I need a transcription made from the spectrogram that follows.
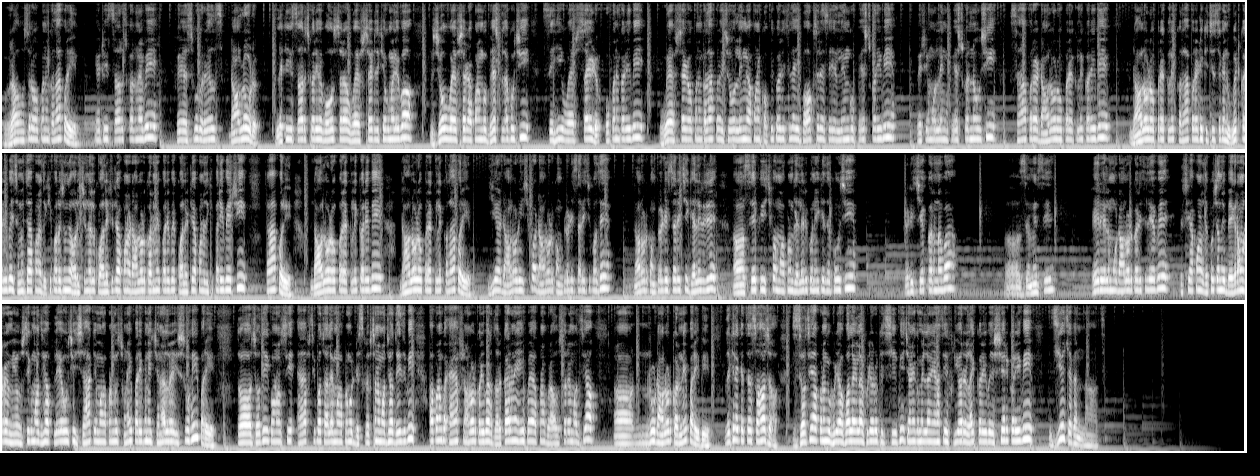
ब्राउजर ओपन कलापर ये सर्च भी फेसबुक रिल्स डाउनलोड लेखिक सर्च करेंगे बहुत सारा वेबसाइट देखा मिल जो वेबसाइट आपन बेस्ट लगुच से ही वेबसाइट ओपन करी वेबसाइट ओपन कलापुर जो लिंक आप कपी करते बक्स में से लिंक को पेस्ट करी ऐसी मो लिंक पेस्ट कर नौपर डाउनलोड उपर क्लिक करी डाउनलोड उपर क्लिक कलापुर किसी सेकेंड व्वेट करेंगे जमी आप देख पार्टी अरिजिनाल क्वाटे आप डाउनलोड करेंगे क्वाट आप देखिपारे तापर डाउनलोड उपर क्लिक करेंगे डाउनलोड उपर क्लिक कलापर ये डाउनलोड हो डाउनलोड कम्प्लीट हो सारी से डाउनलोड कम्प्लीट हो सारी ग्यालेरी में सेफ हो आपको ग्यालेरी को लेकिन देखा ये चेक कर नवा सेमें ए रेल मुझे डाउनलोड करी एट आप देखुं बैकग्राउंड में म्यूजिक प्ले होने चेल इश्यू हो पारे तो जदि कौन एप थी तेल मुझे डिस्क्रिपन देदेवी आपको एप्स डाउनलोड कर दरकार नहीं आप ब्राउजर में रु डाउनलोड करनी देखिले देखे सहज जदि आपको भिडियो भल लगे भिडियो किसी भी जानको मिलला निहाँ फ्रीय लाइक करेंगे सेयर करेंगे जी जगन्नाथ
